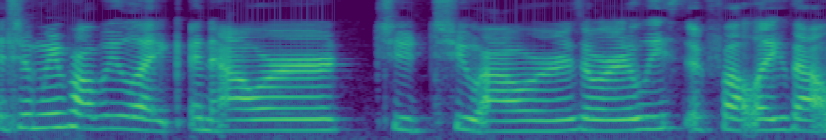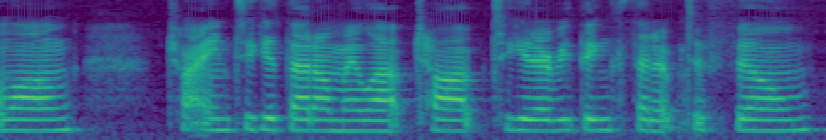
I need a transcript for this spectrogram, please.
it took me probably like an hour to two hours or at least it felt like that long trying to get that on my laptop to get everything set up to film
